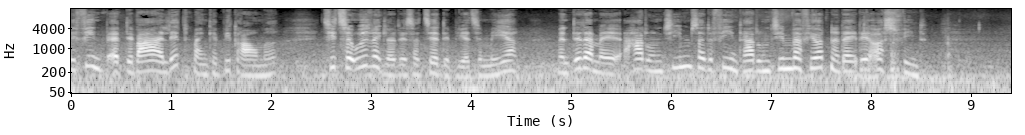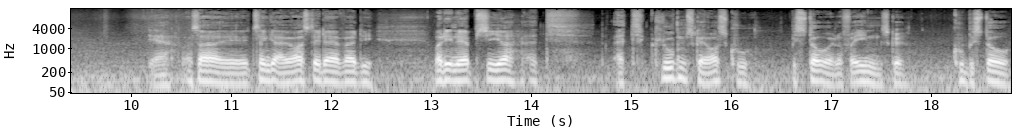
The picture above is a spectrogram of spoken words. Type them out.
Det er fint, at det bare er lidt, man kan bidrage med. Tit så udvikler det sig til, at det bliver til mere. Men det der med, har du en time, så er det fint. Har du en time hver 14. dag, det er også fint. Ja, og så øh, tænker jeg jo også det der, hvor de, hvor de netop siger, at, at klubben skal også kunne bestå, eller foreningen skal kunne bestå,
